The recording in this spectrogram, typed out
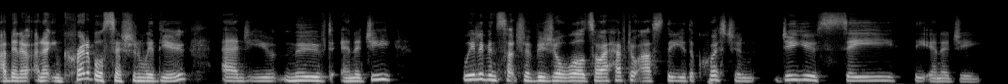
i mean an incredible session with you and you moved energy we live in such a visual world so i have to ask you the question do you see the energy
